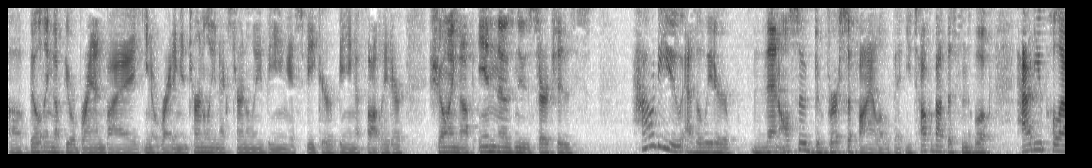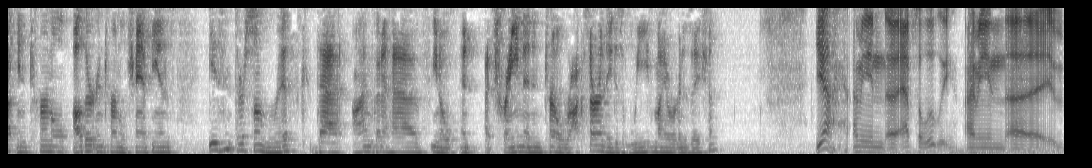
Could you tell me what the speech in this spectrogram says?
of building up your brand by, you know, writing internally and externally, being a speaker, being a thought leader, showing up in those news searches. How do you as a leader then also diversify a little bit? You talk about this in the book. How do you pull out internal other internal champions isn't there some risk that I'm going to have, you know, an, a train an internal rock star and they just leave my organization? Yeah, I mean, uh, absolutely. I mean, uh,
